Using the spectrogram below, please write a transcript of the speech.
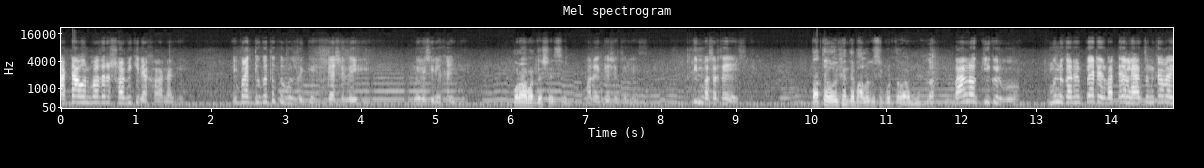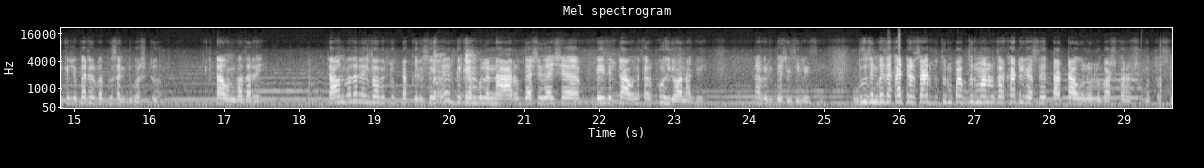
আর টাউন বাজারে সবই কিনা খাওয়ান আগে। এই বাধ্যগত তো বলতে গে দেশে যাই মেরে চিড়ে খাই গে পরে আবার দেশে আইছেন? পরে দেশে চলে তিন বছর থেকে আইছি। তাতে ওইখান থেকে ভালো কিছু করতে পারেন না। ভালো কি করব? মনে করেন পেটের ভাত এলা একজন কামাই খেলে পেটের ভাত গুছানিতে কষ্ট। টাউন বাজারে। টাউন বাজার এইভাবে টুকটাক করে চলে দেখলাম বলে, না, আর দেশে যাইছে দেখছিল টাউনে তার ফহির আগে না, ফিরে দেশে চলেছি দুদিন বেজে খাইতে চার জন পাঁচজন মানুষ তার খাটির আছে, তার টাউন হলো বাস করার সমুদ্র আছে।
